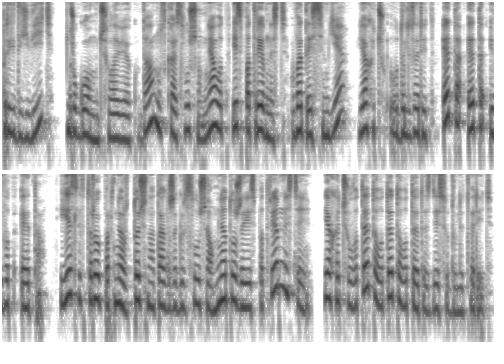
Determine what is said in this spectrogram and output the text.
предъявить, другому человеку, да, ну сказать, слушай, у меня вот есть потребность в этой семье, я хочу удовлетворить это, это и вот это. И если второй партнер точно так же говорит, слушай, а у меня тоже есть потребности, я хочу вот это, вот это, вот это здесь удовлетворить.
